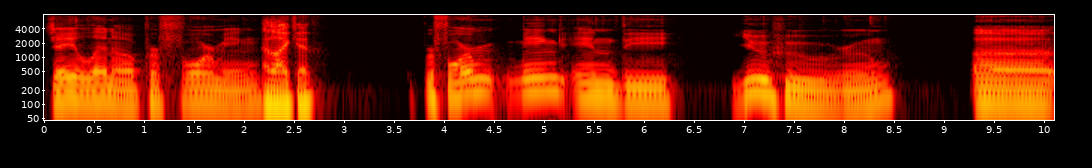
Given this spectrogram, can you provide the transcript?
Jay Leno performing I like it. performing in the Yoo-Hoo room. Uh,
